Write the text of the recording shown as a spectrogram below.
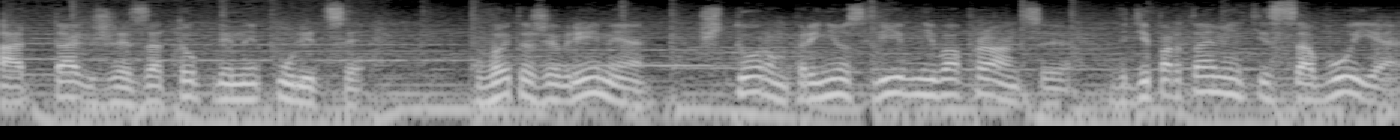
а также затоплены улицы. В это же время шторм принес ливни во Францию. В департаменте Савоя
